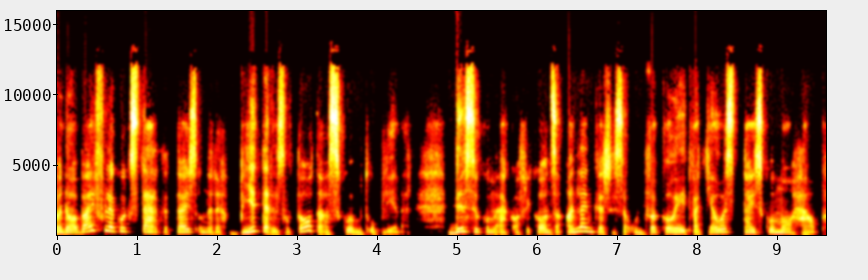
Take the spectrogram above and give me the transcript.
Want daarbey voel ek ook sterk dat tuisonderrig beter resultate as skool moet oplewer. Dis hoekom ek Afrikaanse aanlyn kursusse ontwikkel het wat jou as tuiskoolma help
